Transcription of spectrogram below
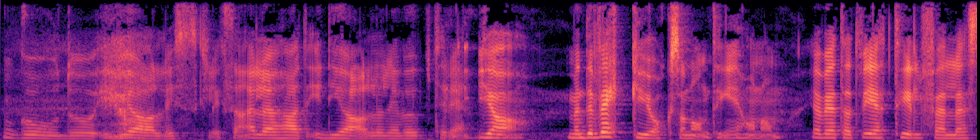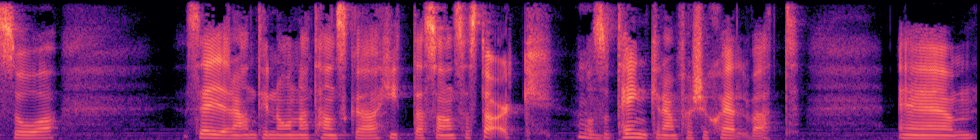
God och idealisk liksom. Eller ha ett ideal och leva upp till det. Ja, men det väcker ju också någonting i honom. Jag vet att vid ett tillfälle så säger han till någon att han ska hitta Sansa Stark. Och så tänker han för sig själv att ehm,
